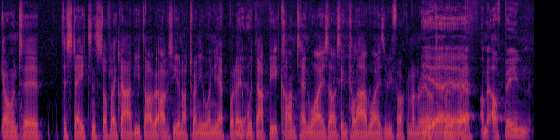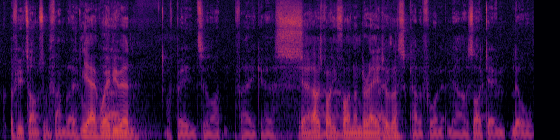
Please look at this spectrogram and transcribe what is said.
going to the states and stuff like that? Have you thought about? Obviously, you're not 21 yet, but uh, Yeah. would that be content wise? Obviously, and collab wise, it'd be fucking unreal. to Yeah, play yeah, yeah. I mean, I've been a few times with family. Yeah, where have you been? Um, I've been to like Vegas. Yeah, that was probably uh, fun underage, was it? California. Yeah, I was like getting little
